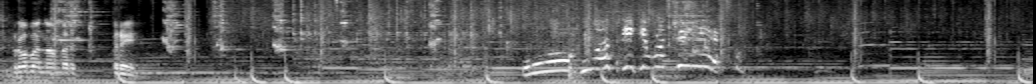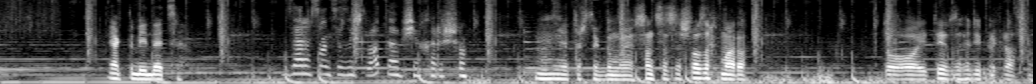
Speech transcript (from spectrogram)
Спроба номер 3. Ого, скільки води! Як тобі йдеться? Зараз сонце зайшло, то взагалі хорошо. М, Я теж так думаю. Сонце зайшло за хмару, то йти взагалі прекрасно.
